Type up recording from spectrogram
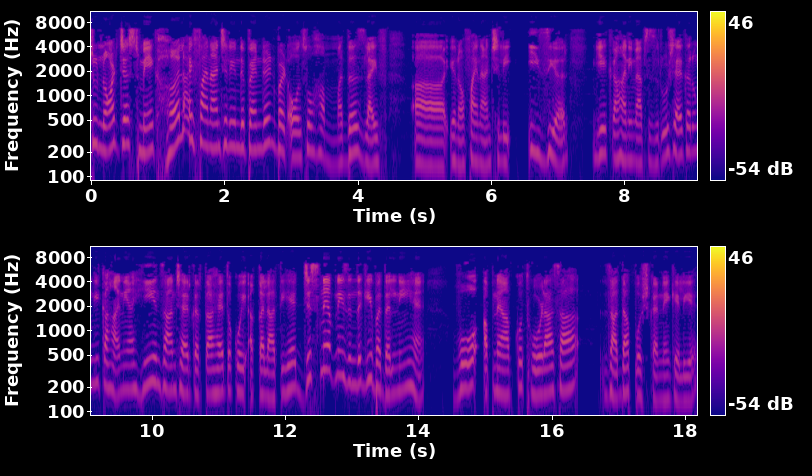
to not just make her life financially independent, but also her mother's life, uh, you know, financially easier. ये कहानी मैं आपसे ज़रूर शेयर करूँगी। कहानियाँ ही इंसान शेयर करता है तो कोई अक्ल आती है। जिसने अपनी ज़िंदगी बदलनी है वो अपने आप को थोड़ा सा ज़्यादा पुश करने के लिए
